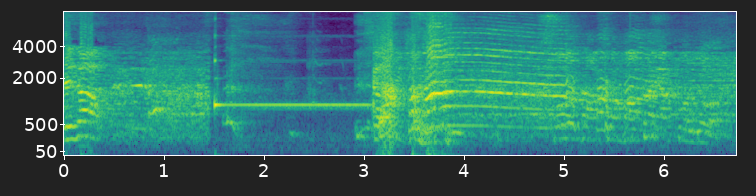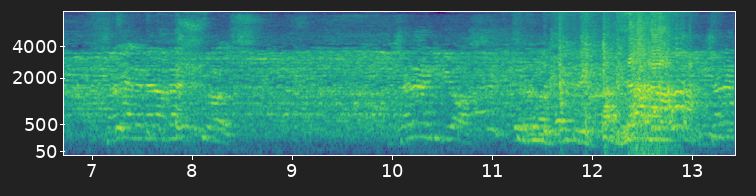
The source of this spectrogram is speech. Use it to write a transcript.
Seda. Sonra daha sonra balta ayak koydu. Caner'le beraber çıkıyoruz. Caner gidiyor. Bir çalım.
